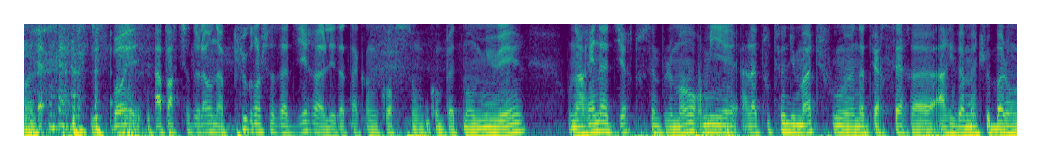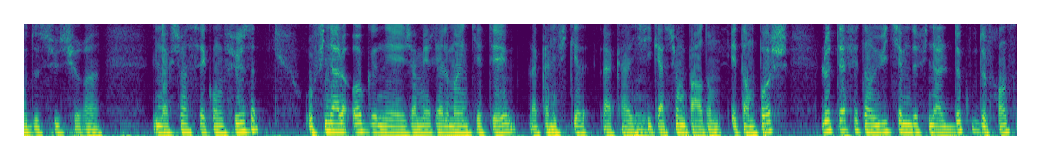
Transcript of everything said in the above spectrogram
hein. Bon, et à partir de là, on n'a plus grand chose à dire. Les attaquants corses sont complètement muets. On n'a rien à dire, tout simplement, hormis à la toute fin du match où un adversaire euh, arrive à mettre le ballon au-dessus sur euh, une action assez confuse. Au final, Hogg n'est jamais réellement inquiété. La, qualifica- la qualification pardon, est en poche. Le TEF est en huitième de finale de Coupe de France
